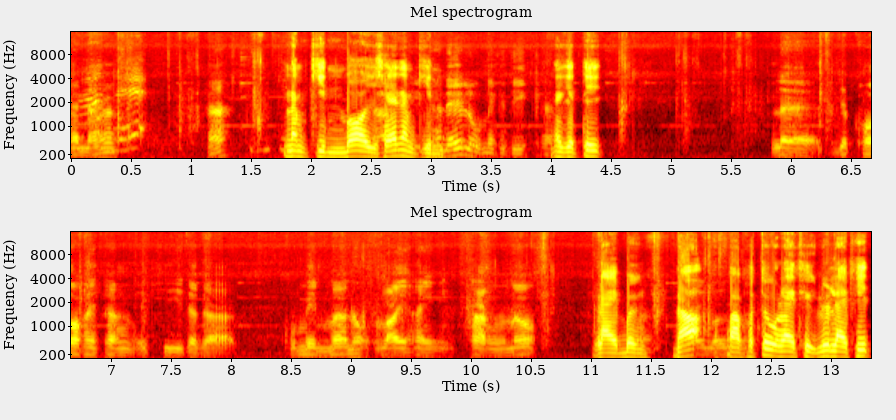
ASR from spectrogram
อันนะฮะน้ำกินบ่จะใช้น้ำกินอัเด้ลูกในกระติกครับในกระติกและอยากขอให้ทางเอฟซีแล้วก็คอมเมนต์มาเนาะไลน์ให้ทางเนาะไล่เบิ่งเนาะไล่เบิ่งว่าประตูไล่ถึกหรือไล่ผิด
